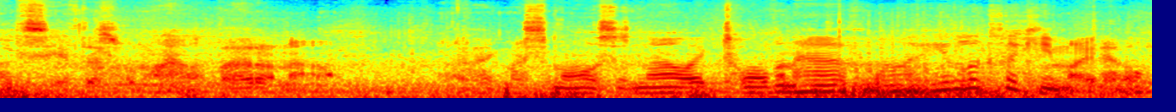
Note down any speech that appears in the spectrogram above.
Let's see if this one will help. I don't know. I think my smallest is now like 12 and a half. Well, he looks like he might help.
